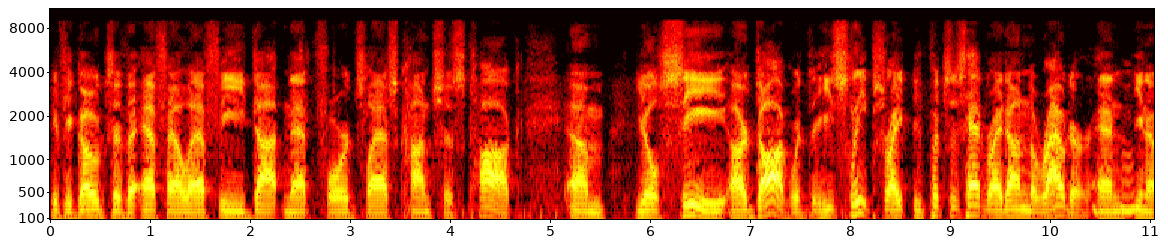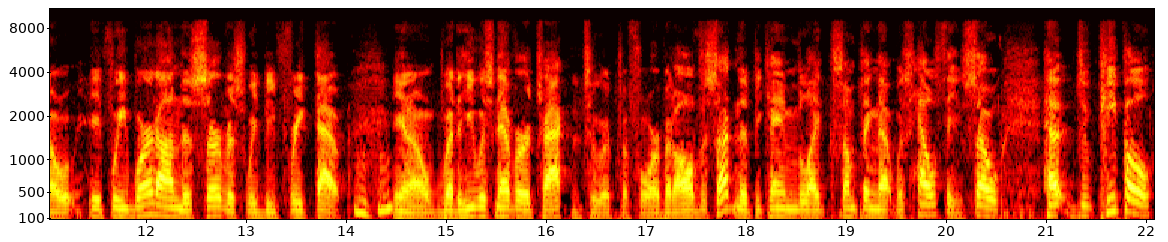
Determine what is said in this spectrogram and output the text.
if you go to the flfe.net forward slash conscious talk, um, you'll see our dog would he sleeps right he puts his head right on the router and mm-hmm. you know if we weren't on this service we'd be freaked out mm-hmm. you know but he was never attracted to it before but all of a sudden it became like something that was healthy so do people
